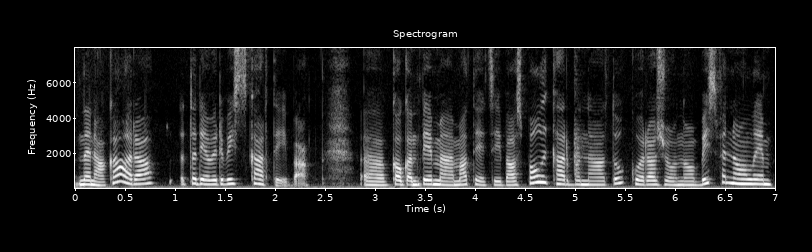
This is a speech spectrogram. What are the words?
nenāk ārā, tad jau ir viss kārtībā. Uh, kaut gan, piemēram, attiecībā uz polikarbonātu, ko ražo no bisfenoliem,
